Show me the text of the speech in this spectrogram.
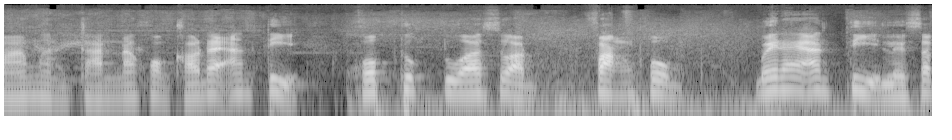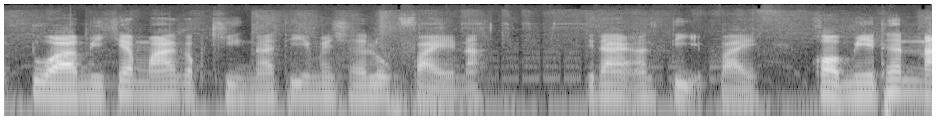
มาเหมือนกันนะของเขาได้อันติครบทุกตัวส่วนฝั่งผมไม่ได้อันติเลยสักตัวมีแค่ม้ากับคิงนะที่ไม่ใช้ลูกไฟนะที่ได้อันติไป ขอมีเทนไน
